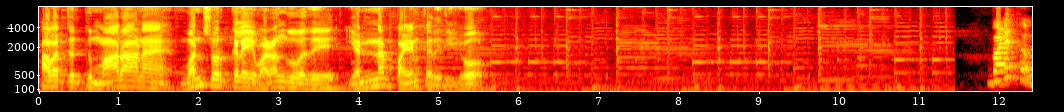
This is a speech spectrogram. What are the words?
அவற்றுக்கு மாறான வன் சொற்களை வழங்குவது என்ன பயன் கருதியோ? வணக்கம்.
